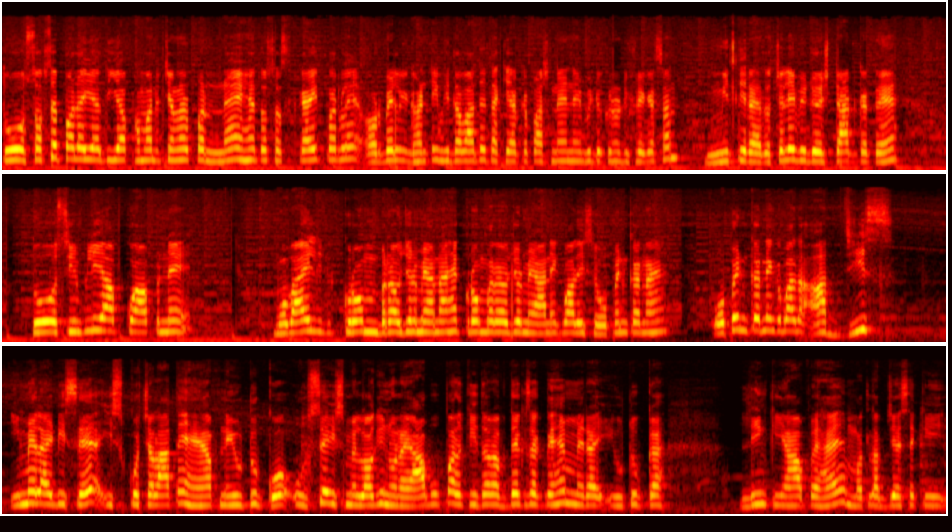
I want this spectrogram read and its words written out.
तो सबसे पहले यदि आप हमारे चैनल पर नए हैं तो सब्सक्राइब कर लें और बेल की घंटी भी दबा दें ताकि आपके पास नए नए वीडियो की नोटिफिकेशन मिलती रहे। तो चलिए वीडियो स्टार्ट करते हैं। तो सिंपली आपको अपने मोबाइल क्रोम ब्राउज़र में आना है। क्रोम ब्राउज़र में आने के बाद इसे ओपन करना है। ओपन करने के बाद आप जिस ईमेल आईडी से इसको चलाते हैं अपने यूट्यूब को, उससे इसमें लॉगिन होना है। आप ऊपर की तरफ़ देख सकते हैं, मेरा यूट्यूब का लिंक यहाँ पर है। मतलब जैसे कि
